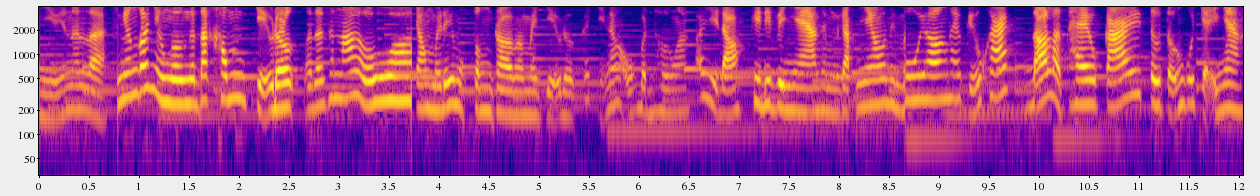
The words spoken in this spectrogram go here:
nhiều cho nên là nhưng có nhiều người người ta không chịu được. Người ta sẽ nói là wow, chồng mày đi một tuần trời mà mày chịu được. Cái chị nó ủa bình thường mà có gì đâu. Khi đi về nhà thì mình gặp nhau thì vui hơn theo kiểu khác. Đó là theo cái tư tưởng của chị nha.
